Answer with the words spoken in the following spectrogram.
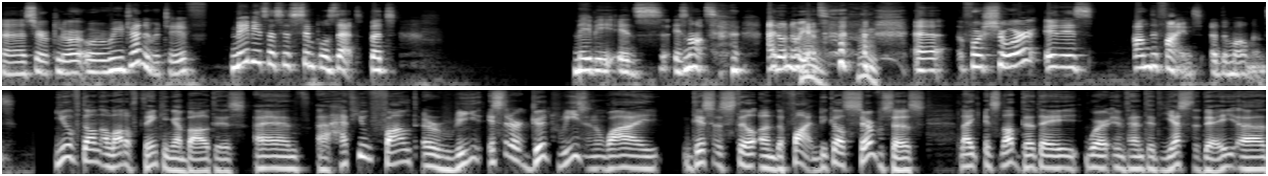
uh, circular or regenerative. Maybe it's as, as simple as that, but maybe it's it's not. I don't know yet. Mm. uh, for sure, it is undefined at the moment. You've done a lot of thinking about this, and uh, have you found a re? Is there a good reason why this is still undefined? Because services like it's not that they were invented yesterday. Uh,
